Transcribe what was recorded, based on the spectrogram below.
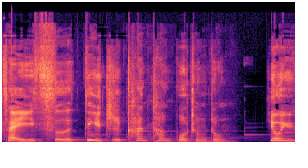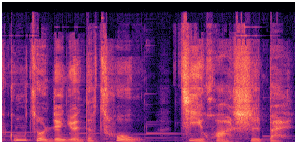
在一次地质勘探过程中，由于工作人员的错误，计划失败，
